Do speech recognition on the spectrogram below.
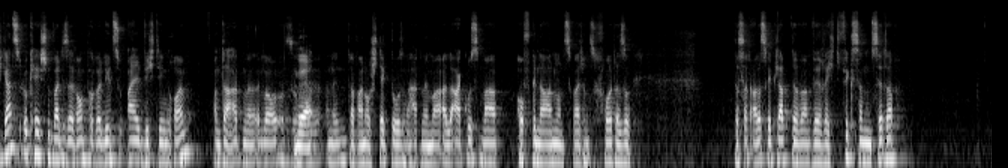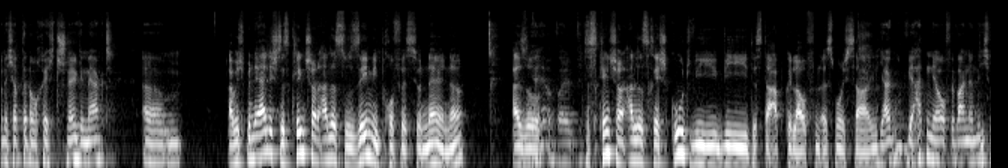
die ganze Location war dieser Raum parallel zu allen wichtigen Räumen. Und da hatten wir immer unsere, ja. da waren auch Steckdosen, da hatten wir immer alle Akkus mal aufgeladen und so weiter und so fort. Also das hat alles geklappt, da waren wir recht fix an dem Setup. Und ich habe dann auch recht schnell gemerkt. Ähm, Aber ich bin ehrlich, das klingt schon alles so semi-professionell, ne? Also, ja, ja, das klingt schon alles recht gut, wie, wie das da abgelaufen ist, muss ich sagen. Ja, gut, wir hatten ja auch, wir waren ja nicht,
